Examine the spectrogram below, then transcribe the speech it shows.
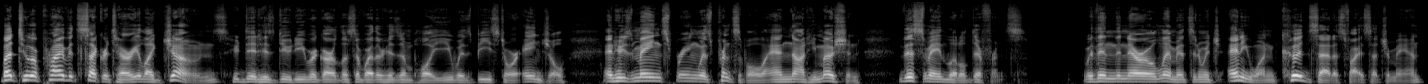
But to a private secretary like Jones, who did his duty regardless of whether his employee was beast or angel, and whose mainspring was principle and not emotion, this made little difference. Within the narrow limits in which anyone could satisfy such a man,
